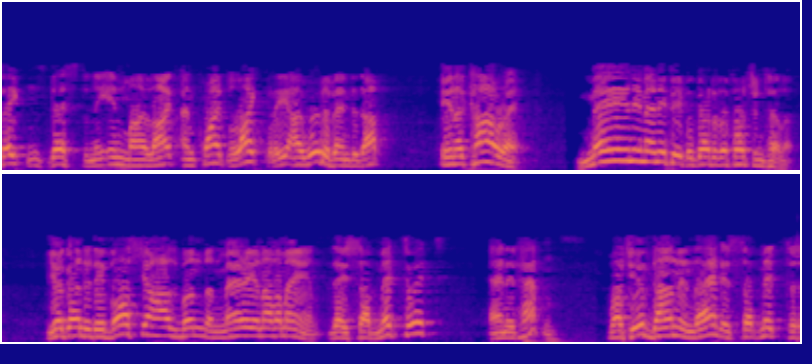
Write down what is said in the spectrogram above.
Satan's destiny in my life, and quite likely I would have ended up in a car wreck. Many, many people go to the fortune teller. You're going to divorce your husband and marry another man. They submit to it, and it happens. What you've done in that is submit to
